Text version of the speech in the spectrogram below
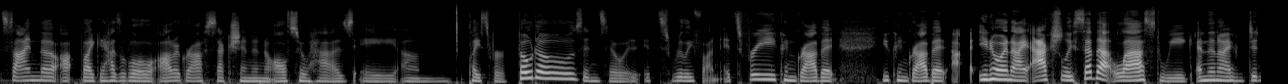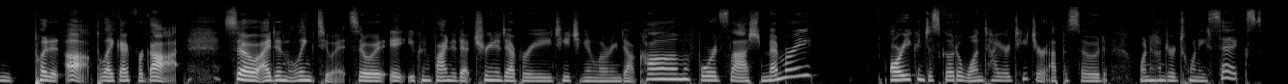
sign the like it has a little autograph section and also has a um, place for photos and so it, it's really fun. It's free, you can grab it. You can grab it, you know, and I actually said that last week and then I didn't put it up like I forgot. So I didn't link to it. So it, it, you can find it at Trina Deboree teachingandlearning.com forward slash memory. Or you can just go to One Tired Teacher episode 126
